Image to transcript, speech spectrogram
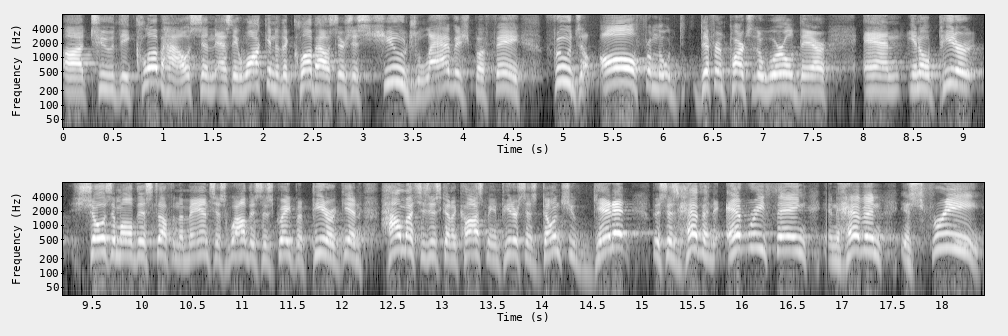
uh, to the clubhouse. And as they walk into the clubhouse, there's this huge, lavish buffet. Foods all from the different parts of the world there. And, you know, Peter shows him all this stuff, and the man says, Wow, this is great. But Peter, again, how much is this going to cost me? And Peter says, Don't you get it? This is heaven. Everything in heaven is free.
